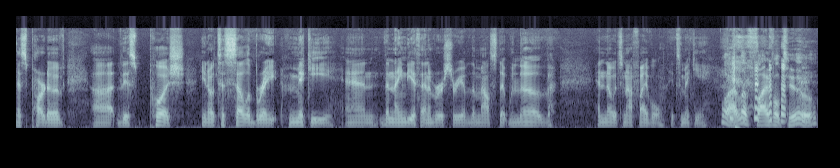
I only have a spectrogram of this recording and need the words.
as part of uh, this push, you know, to celebrate Mickey and the 90th anniversary of the mouse that we love. And no, it's not Fievel, it's Mickey. Well, I love Fievel too.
